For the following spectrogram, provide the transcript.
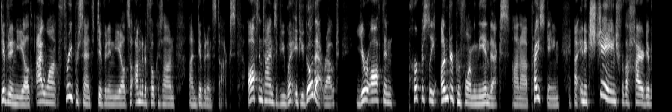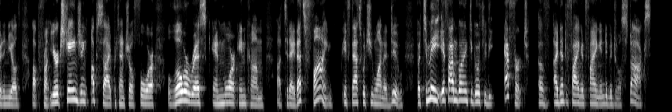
dividend yield. I want 3% dividend yield. So I'm going to focus on, on dividend stocks. Oftentimes, if you went, if you go that route, you're often purposely underperforming the index on a price gain uh, in exchange for the higher dividend yield upfront. You're exchanging upside potential for lower risk and more income uh, today. That's fine if that's what you want to do. But to me, if I'm going to go through the effort of identifying and finding individual stocks,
